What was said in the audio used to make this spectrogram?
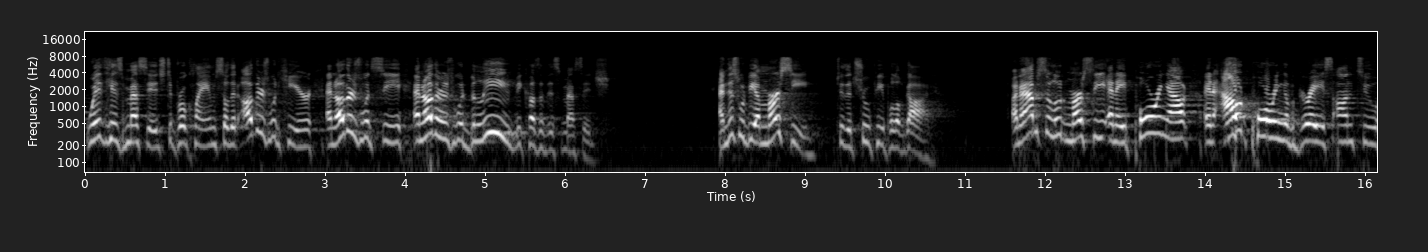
with his message to proclaim so that others would hear and others would see and others would believe because of this message. And this would be a mercy to the true people of God. An absolute mercy and a pouring out, an outpouring of grace onto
